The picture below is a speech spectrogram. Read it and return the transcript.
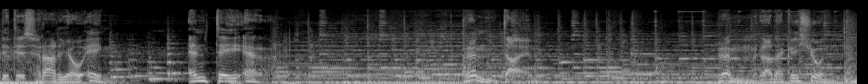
Dit is Radio 1, NTR. Remtime. Rem Radakation.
